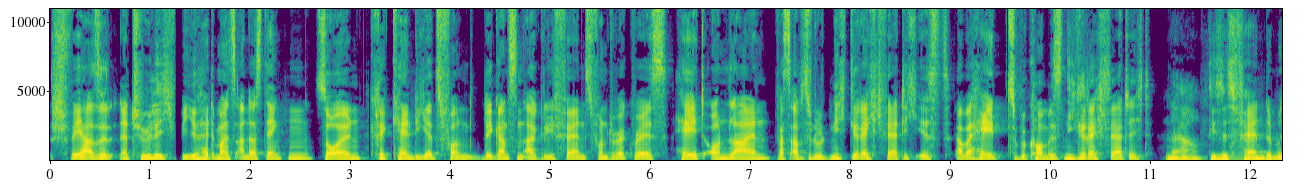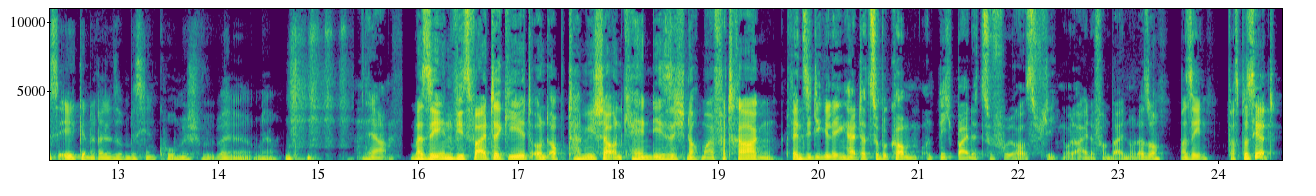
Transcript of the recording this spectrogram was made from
schwer. Also natürlich, wie hätte man es anders denken sollen, kriegt Candy jetzt von den ganzen ugly Fans von Drag Race Hate online, was absolut nicht gerechtfertigt ist. Aber Hate zu bekommen ist nie gerechtfertigt. Ja, dieses Fandom ist eh generell so ein bisschen komisch, weil, ja. Ja, mal sehen, wie es weitergeht und ob Tamisha und Candy sich nochmal vertragen, wenn sie die Gelegenheit dazu bekommen und nicht beide zu früh rausfliegen oder eine von beiden oder so. Mal sehen, was passiert.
